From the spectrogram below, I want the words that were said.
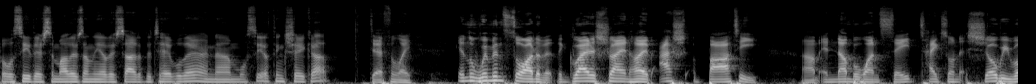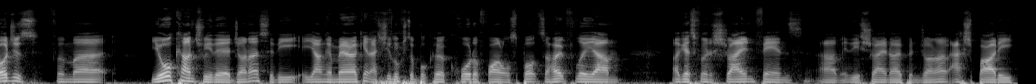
But we'll see. There's some others on the other side of the table there, and um, we'll see how things shake up. Definitely. In the women's side of it, the great Australian hope, Ash Barty, um, and number one seed, takes on Shelby Rogers from uh, your country there, Jonno. So the young American actually looks to book her quarterfinal spot. So hopefully, um, I guess for Australian fans um, in the Australian Open, John Ash Barty,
